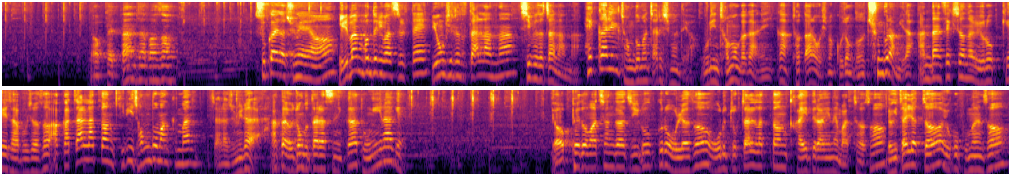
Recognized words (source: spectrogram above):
옆에 단 잡아서 숟가위가 중요해요. 일반 분들이 봤을 때 미용실에서 잘랐나 집에서 잘랐나 헷갈릴 정도만 자르시면 돼요. 우린 전문가가 아니니까 저 따라오시면 그 정도는 충분합니다. 한단 섹션을 이렇게 잡으셔서 아까 잘랐던 길이 정도만큼만 잘라줍니다. 아까 요 정도 잘랐으니까 동일하게 옆에도 마찬가지로 끌어올려서 오른쪽 잘랐던 가이드라인에 맞춰서 여기 잘렸죠? 요거 보면서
